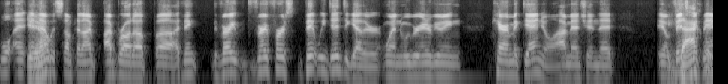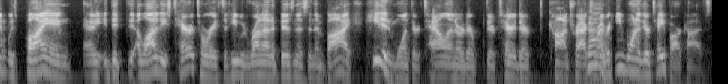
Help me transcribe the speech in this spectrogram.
Well, and, and that was something I, I brought up. Uh, I think the very very first bit we did together when we were interviewing Karen McDaniel, I mentioned that you know Exactly. Vince McMahon was buying I mean, the, the- a lot of these territories that he would run out of business and then buy. He didn't want their talent or their their ter- their contracts No. or whatever. He wanted their tape archives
